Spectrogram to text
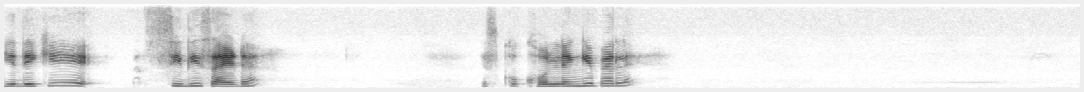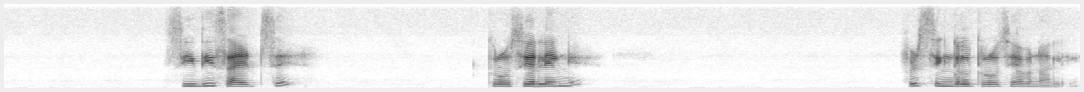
ये देखिए सीधी साइड है। इसको खोल लेंगे पहले। सीधी साइड से क्रोशिया लेंगे, फिर सिंगल क्रोशिया बना लेंगे।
